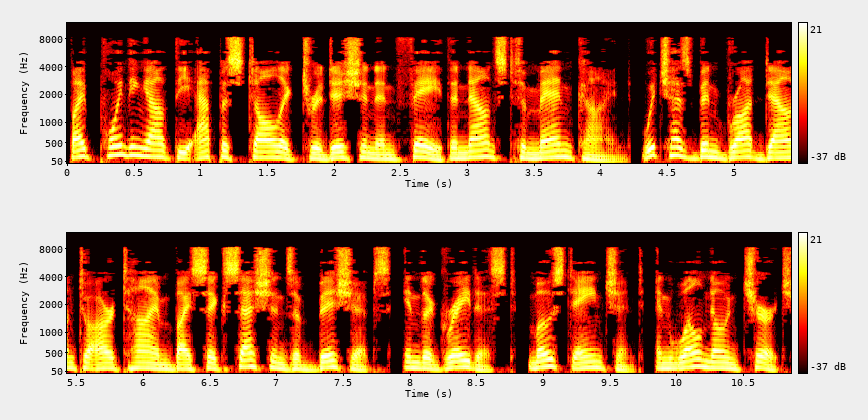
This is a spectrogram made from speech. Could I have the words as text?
by pointing out the apostolic tradition and faith announced to mankind, which has been brought down to our time by successions of bishops, in the greatest, most ancient, and well-known Church,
